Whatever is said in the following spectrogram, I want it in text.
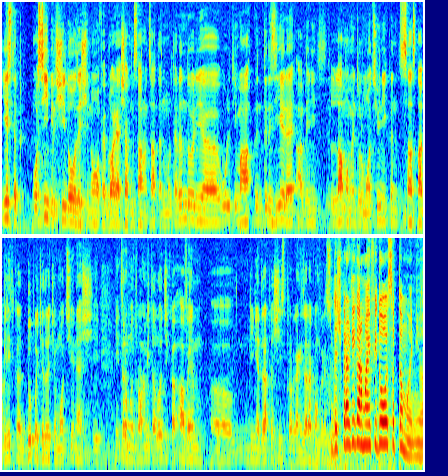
este posibil și 29 februarie, așa cum s-a anunțat în multe rânduri. Uh, ultima întârziere a venit la momentul moțiunii, când s-a stabilit că după ce trece moțiunea și intrăm într-o anumită logică, avem uh, linie dreaptă și spre organizarea congresului. Deci, practic, ar mai fi două săptămâni uh,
